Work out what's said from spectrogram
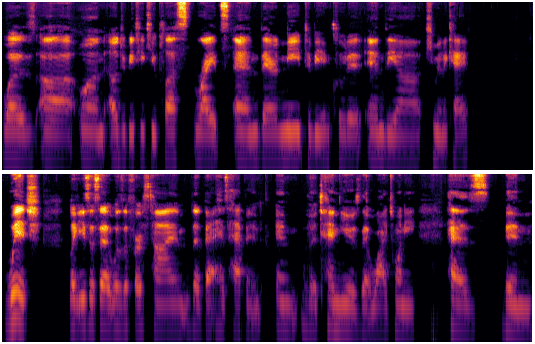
was uh, on LGBTQ plus rights and their need to be included in the uh, communique, which, like Isa said, was the first time that that has happened in the 10 years that Y20 has been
